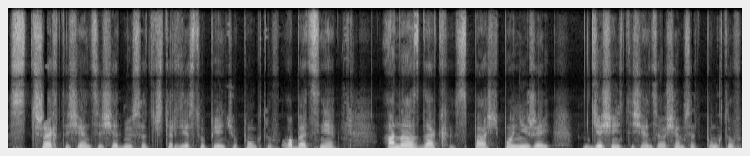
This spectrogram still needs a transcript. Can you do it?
z 3745 punktów obecnie, a Nasdaq spaść poniżej 10800 punktów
